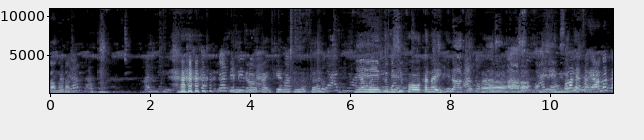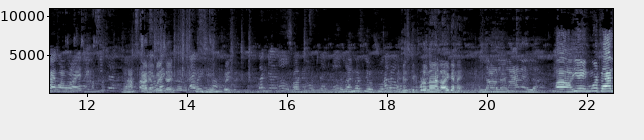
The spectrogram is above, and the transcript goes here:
नाही करते तांदूळ टाक तुम्ही शिकव का नाही काय बिस्किट पुढे नाही आला आहे का नाही येईन मोठा आण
